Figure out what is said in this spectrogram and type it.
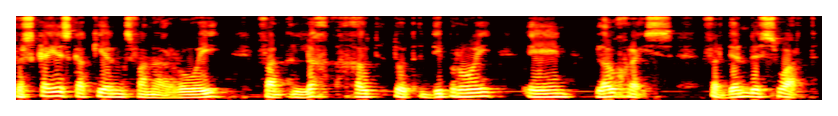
verskye skakerings van rooi, van lichtgoud tot dieprooi en blauwgrys, verdinde swart,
